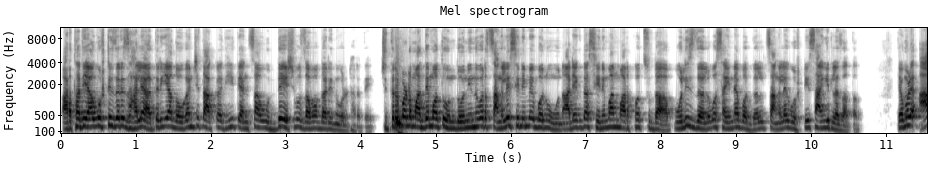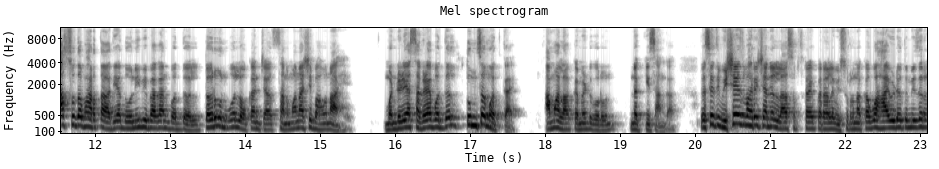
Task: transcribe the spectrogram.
अर्थात या गोष्टी जरी झाल्या तरी या दोघांची ताकद ही त्यांचा उद्देश व जबाबदारींवर ठरते. चित्रपट माध्यमातून दोन्हींवर चांगले सिनेमे बनवून अनेकदा सिनेमांमार्फत सुद्धा पोलीस दल व सैन्याबद्दल चांगल्या गोष्टी सांगितल्या जातात. त्यामुळे आज सुद्धा भारतात या दोन्ही विभागांबद्दल तरुण व लोकांच्या सन्मानाची भावना आहे. मंडळी या सगळ्याबद्दल तुमचं मत काय? आम्हाला कमेंट करून नक्की सांगा. तसेच विशेष भारी चॅनलला सबस्क्राईब करायला विसरू नका व हा व्हिडिओ तुम्ही जर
